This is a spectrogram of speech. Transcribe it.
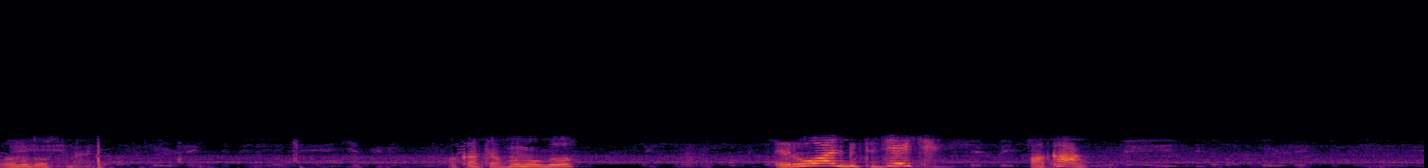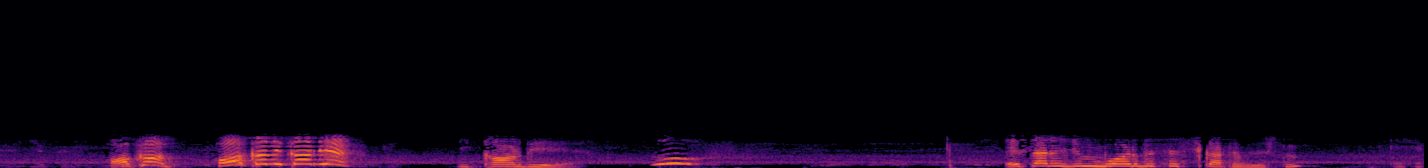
Olamadı Osman. Hakan Tahanoğlu. Eroal bitecek. Hakan. Hakan. Hakan Icardi. Icardi. Esra'cığım bu arada ses çıkartabilirsin. Teşekkür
